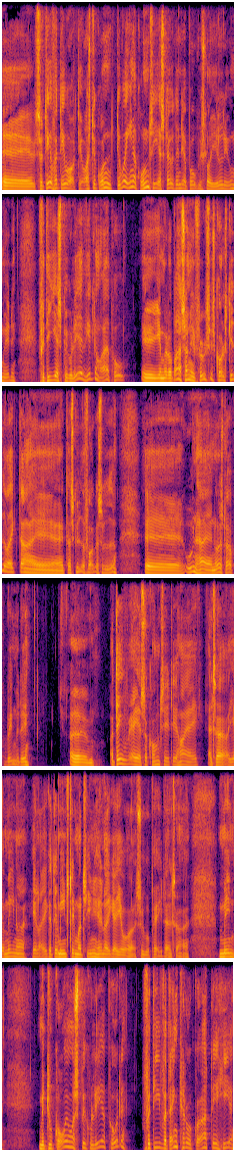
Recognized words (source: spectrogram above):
Øh, så derfor, det var, det var også det, grund, det var en af grunden til, at jeg skrev den der bog, Vi slår ihjel og leve med det. Fordi jeg spekulerede virkelig meget på, Øh, jamen, det du bare sådan en følelseskold skiderik, der, øh, der skyder folk osv., øh, uden at have noget større problem med det. Øh, og det er jeg så kommet til, det har jeg ikke. Altså, og jeg mener heller ikke, og det mente Sten Martini heller ikke, at jeg var psykopat. Altså. Men, men du går jo og spekulerer på det. Fordi, hvordan kan du gøre det her?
